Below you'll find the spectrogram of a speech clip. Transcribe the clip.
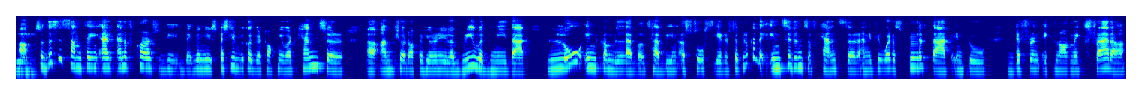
Mm. Um, hmm. so this is something, and, and of course, the, the, when you, especially because we're talking about cancer, uh, I'm sure Dr. Hiren, you'll agree with me that low income levels have been associated. So if you look at the incidence of cancer, and if you were to split that into different economic strata,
